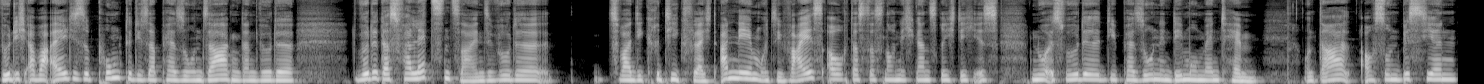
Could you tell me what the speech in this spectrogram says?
Würde ich aber all diese Punkte dieser Person sagen, dann würde würde das verletzend sein. Sie würde zwar die Kritik vielleicht annehmen und sie weiß auch, dass das noch nicht ganz richtig ist, nur es würde die Person in dem Moment hemmen. Und da auch so ein bisschen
